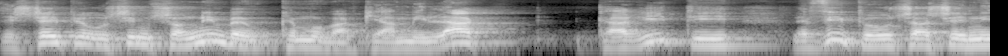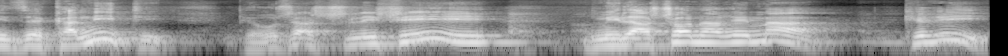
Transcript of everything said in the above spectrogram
זה שתי פירושים שונים כמובן, כי המילה קריתי, לפי פירוש השני זה קניתי. פירוש השלישי, מלשון ערימה, קרי.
